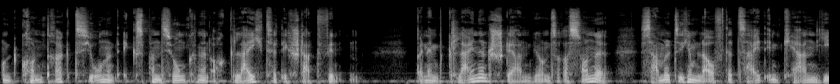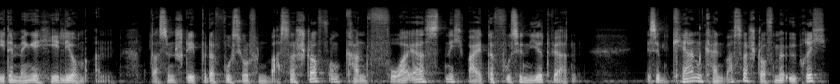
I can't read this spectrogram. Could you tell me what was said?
Und Kontraktion und Expansion können auch gleichzeitig stattfinden. Bei einem kleinen Stern wie unserer Sonne sammelt sich im Laufe der Zeit im Kern jede Menge Helium an. Das entsteht bei der Fusion von Wasserstoff und kann vorerst nicht weiter fusioniert werden. Ist im Kern kein Wasserstoff mehr übrig,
